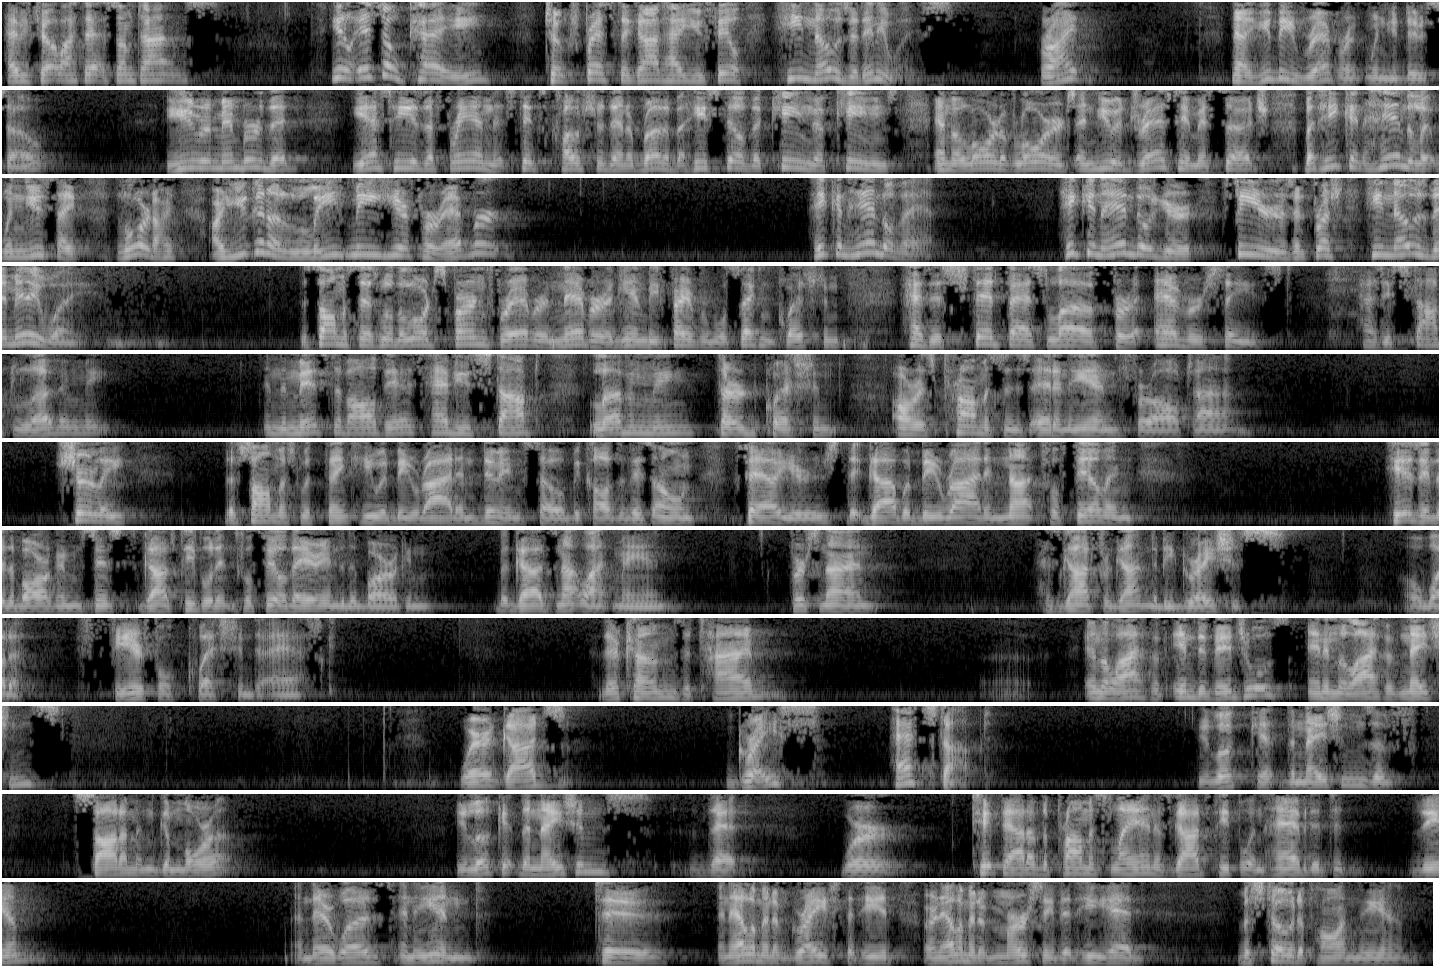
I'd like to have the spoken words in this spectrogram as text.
Have you felt like that sometimes? You know, it's okay to express to God how you feel. He knows it anyways, right? Now, you be reverent when you do so. You remember that, yes, he is a friend that sticks closer than a brother, but he's still the King of kings and the Lord of lords, and you address him as such. But he can handle it when you say, Lord, are, are you going to leave me here forever? He can handle that. He can handle your fears and frustrations. He knows them anyway. The psalmist says, Will the Lord spurn forever and never again be favorable? Second question Has his steadfast love forever ceased? Has he stopped loving me? In the midst of all this, have you stopped loving me? Third question Are his promises at an end for all time? Surely the psalmist would think he would be right in doing so because of his own failures, that God would be right in not fulfilling his end of the bargain since God's people didn't fulfill their end of the bargain. But God's not like man. Verse 9 Has God forgotten to be gracious? Oh, what a fearful question to ask. There comes a time uh, in the life of individuals and in the life of nations where God's grace has stopped. You look at the nations of Sodom and Gomorrah. You look at the nations that were kicked out of the promised land as God's people inhabited them. And there was an end to an element of grace that he had, or an element of mercy that he had bestowed upon them.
